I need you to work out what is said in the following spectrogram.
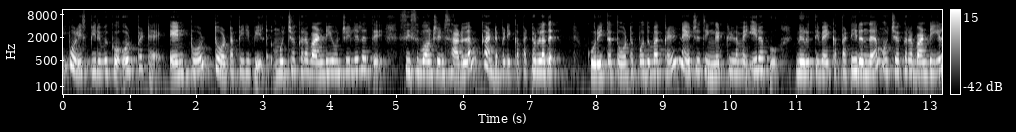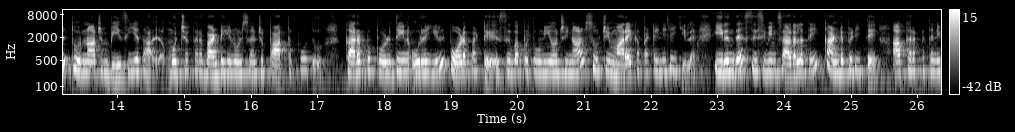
போலீஸ் பிரிவுக்கு உட்பட்ட என்போல் தோட்டப்பிரிவில் முச்சக்கர வண்டியொன்றிலிருந்து சிசுவொன்றின் சடலம் கண்டுபிடிக்கப்பட்டுள்ளது. குறித்த தோட்ட பொதுமக்கள் நேற்று திங்கட்கிழமை இரவு நிறுத்தி வைக்கப்பட்டிருந்த முச்சக்கர வண்டியில் துர்நாற்றம் வீசியதால் முச்சக்கர வண்டியினுள் சென்று பார்த்தபோது கருப்பு பொழுதின் உரையில் போடப்பட்டு சிவப்பு துணியொன்றினால் சுற்றி மறைக்கப்பட்ட நிலையில் இருந்த சிசுவின் சடலத்தை கண்டுபிடித்து அக்கரப்பத்தனை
